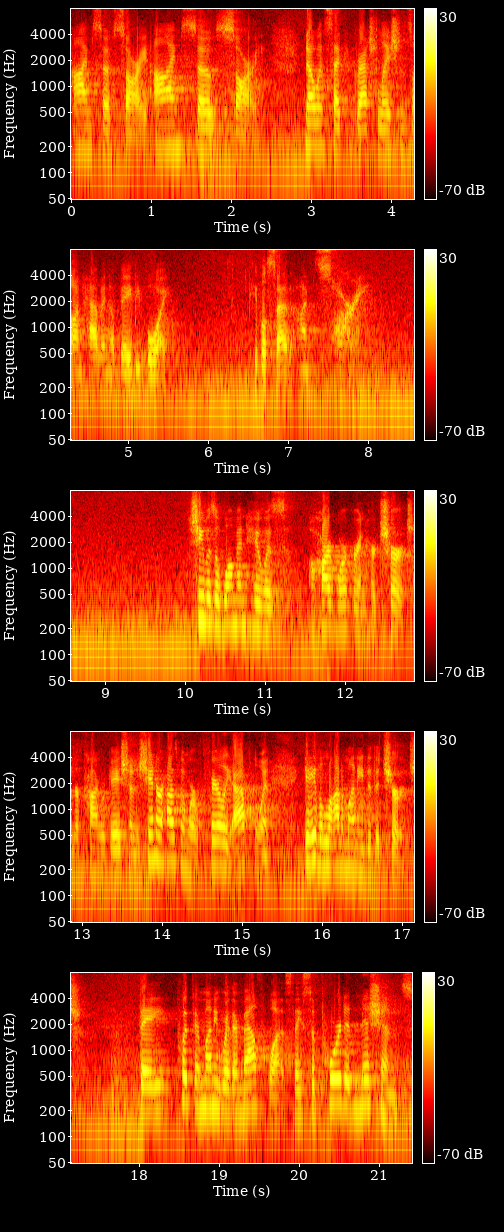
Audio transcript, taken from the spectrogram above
I'm so sorry, I'm so sorry. No one said congratulations on having a baby boy. People said, I'm sorry. She was a woman who was a hard worker in her church and her congregation. She and her husband were fairly affluent, gave a lot of money to the church. They put their money where their mouth was. They supported missions.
